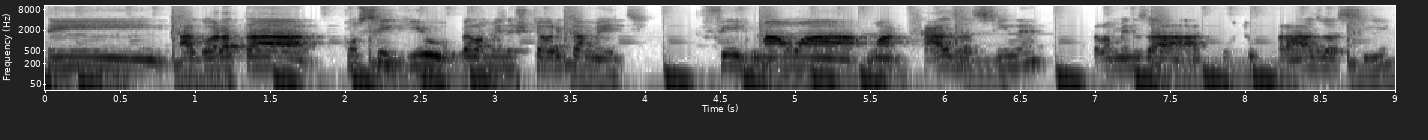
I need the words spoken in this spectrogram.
tem agora tá conseguiu pelo menos teoricamente firmar uma, uma casa assim, né? Pelo menos a, a curto prazo assim.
